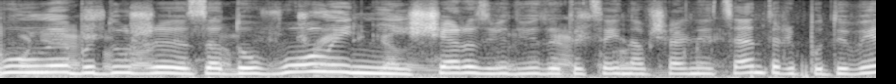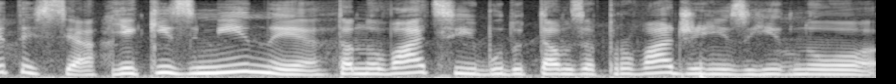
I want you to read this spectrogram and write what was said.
були би дуже задоволені ще раз відвідати цей навчальний центр і подивитися, які зміни та новації будуть там запроваджені згідно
